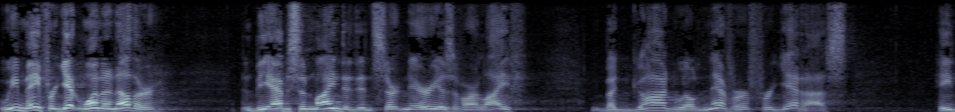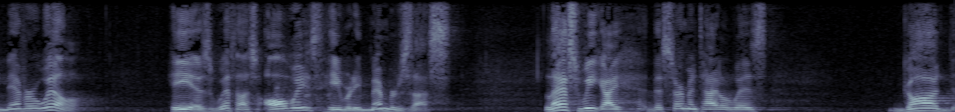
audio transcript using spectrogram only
We may forget one another and be absent minded in certain areas of our life, but God will never forget us. He never will. He is with us always, He remembers us. Last week, I, the sermon title was God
